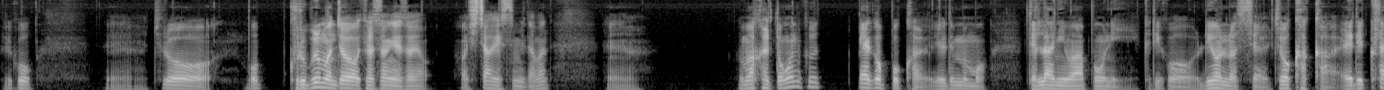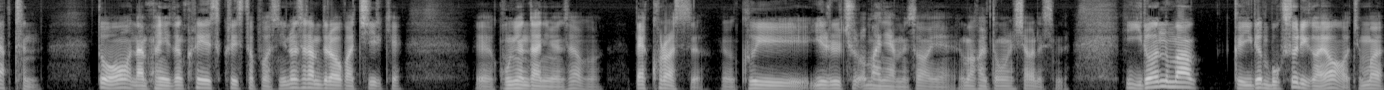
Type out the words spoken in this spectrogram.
그리고 예, 주로 뭐 그룹을 먼저 결성해서 시작했습니다만 예, 음악 활동은 그 백업 보컬 예를 들면 뭐 델라니와 보니 그리고 리온 러셀, 조 카커, 에릭 클랩튼 또 남편이던 크리스 크리스토퍼슨 이런 사람들하고 같이 이렇게 예, 공연 다니면서 그 백코러스 그 일을 주로 많이 하면서 예, 음악 활동을 시작을 했습니다. 이런 음악 그 이런 목소리가요 정말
